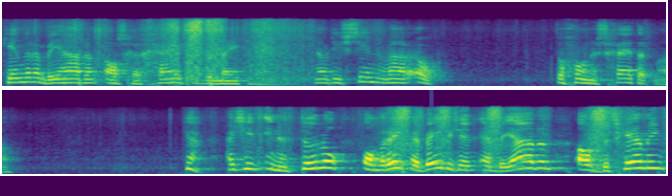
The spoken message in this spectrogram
kinderen, bejaarden als gegijzelden mee. Nou, die zin waar ook. Toch gewoon een scheid man. Ja, hij zit in een tunnel, omringd met baby's en, en bejaarden als bescherming,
